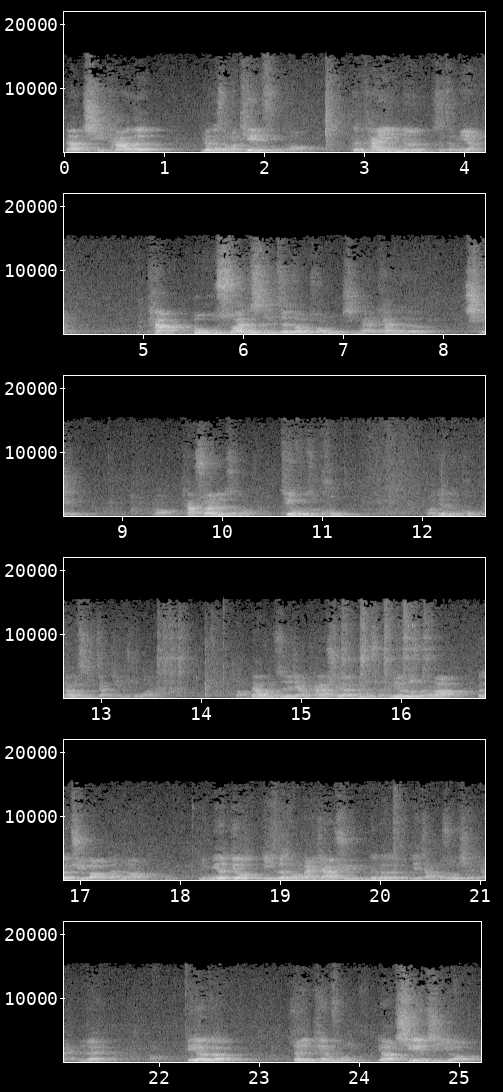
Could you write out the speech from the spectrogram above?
那其他的那个什么天府哦，跟太阴呢是怎么样？它不算是这种从五行来看的钱，哦，它算的是什么？天府是库，哦，天是库，它会自己涨钱出来，哦，但我们只是讲它需要入存，没有入存的话，那个聚宝盆哦，你没有丢第一个铜板下去，那个也涨不出钱来，对不对？哦，第二个，所以天府要切记哦，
